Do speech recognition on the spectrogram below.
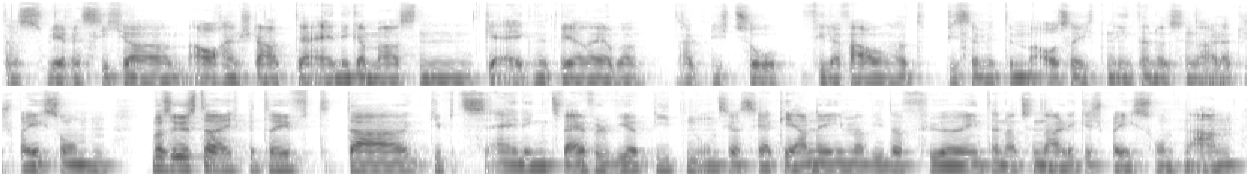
Das wäre sicher auch ein Staat, der einigermaßen geeignet wäre, aber halt nicht so viel Erfahrung hat bisher mit dem Ausrichten internationaler Gesprächsrunden. Was Österreich betrifft, da gibt es einigen Zweifel. Wir bieten uns ja sehr gerne immer wieder für internationale Gesprächsrunden an.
